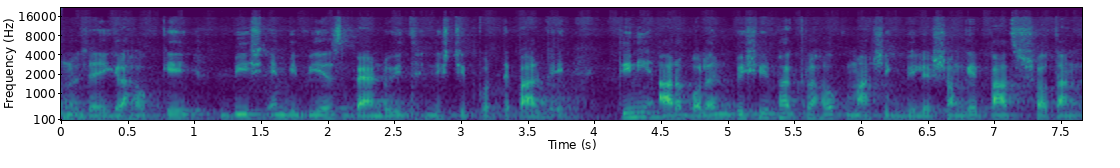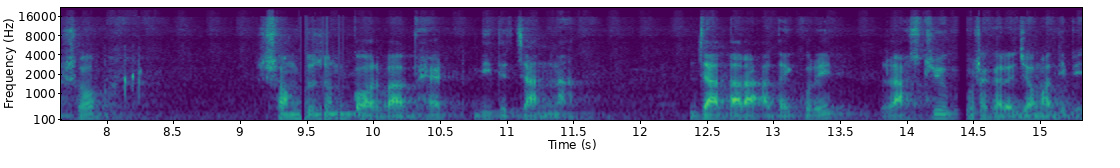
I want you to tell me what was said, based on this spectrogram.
অনুযায়ী গ্রাহককে বিশ এমবিপিএস ব্যান্ডউইথ নিশ্চিত করতে পারবে। তিনি আরও বলেন, বেশিরভাগ গ্রাহক মাসিক বিলের সঙ্গে পাঁচ শতাংশ সংযোজন কর বা ভ্যাট দিতে চান না, যা তারা আদায় করে রাষ্ট্রীয় কোষাগারে জমা দিবে।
